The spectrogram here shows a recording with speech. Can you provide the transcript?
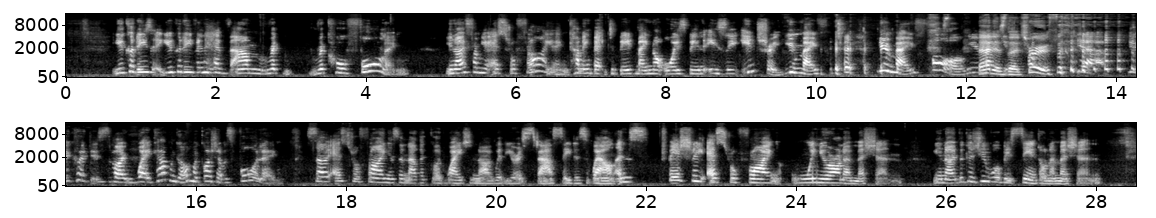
You could easily, you could even have um, rec- recall falling you know, from your astral flying. Coming back to bed may not always be an easy entry. You may, you may fall. You that may is the truth. yeah, you could just like wake up and go, "Oh my gosh, I was falling." So astral flying is another good way to know whether you're a star seed as well, and especially astral flying when you're on a mission. You know, because you will be sent on a mission.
